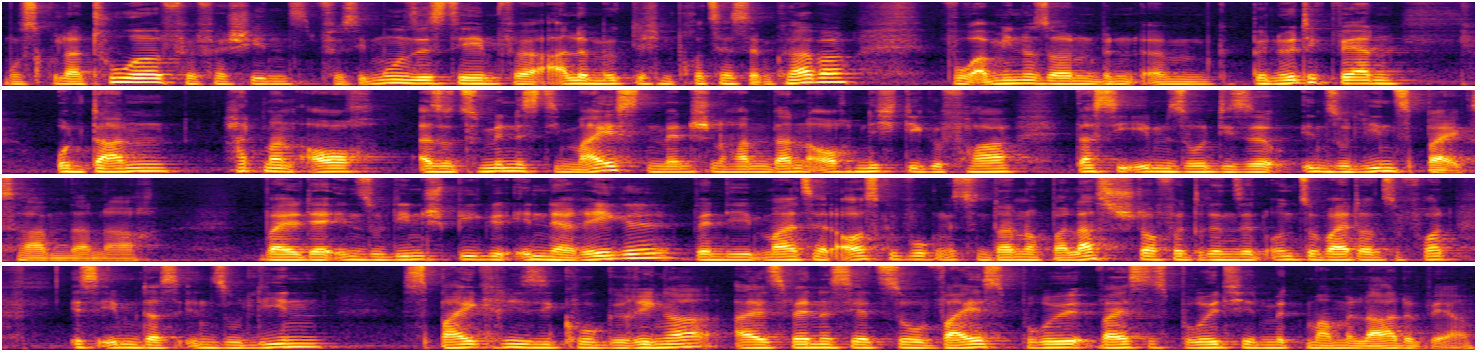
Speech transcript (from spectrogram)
Muskulatur, für verschiedenes, fürs Immunsystem, für alle möglichen Prozesse im Körper, wo Aminosäuren ben, ähm, benötigt werden und dann hat man auch, also zumindest die meisten Menschen haben dann auch nicht die Gefahr, dass sie eben so diese Insulinspikes haben danach. Weil der Insulinspiegel in der Regel, wenn die Mahlzeit ausgewogen ist und dann noch Ballaststoffe drin sind und so weiter und so fort, ist eben das Insulin-Spike-Risiko geringer, als wenn es jetzt so Weißbrö weißes Brötchen mit Marmelade wäre.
